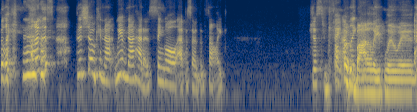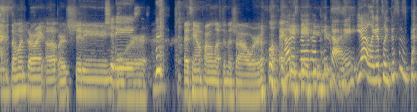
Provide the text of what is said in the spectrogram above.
but like on this, this show cannot. We have not had a single episode that's not like. Just I'm like bodily fluids, someone throwing up or shitting, Shitting. or a tampon left in the shower. how does no one have pink eye? Yeah, like it's like this is bad.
